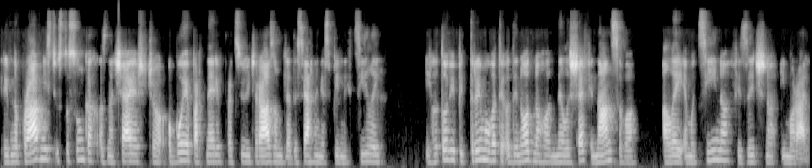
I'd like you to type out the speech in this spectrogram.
Рівноправність у стосунках означає, що обоє партнерів працюють разом для досягнення спільних цілей і готові підтримувати один одного не лише фінансово, але й емоційно, фізично і морально.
